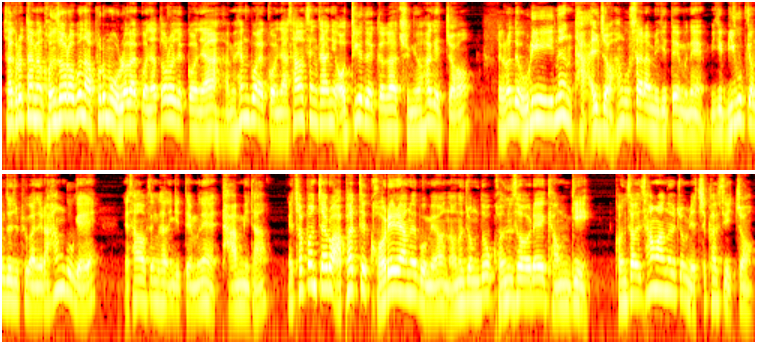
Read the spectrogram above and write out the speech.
자 그렇다면 건설업은 앞으로 뭐 올라갈 거냐 떨어질 거냐 아니면 횡보할 거냐 산업 생산이 어떻게 될까가 중요하겠죠. 자, 그런데 우리는 다 알죠. 한국 사람이기 때문에 이게 미국 경제 지표가 아니라 한국의 산업 생산이기 때문에 다 압니다. 첫 번째로 아파트 거래량을 보면 어느 정도 건설의 경기, 건설 상황을 좀 예측할 수 있죠.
